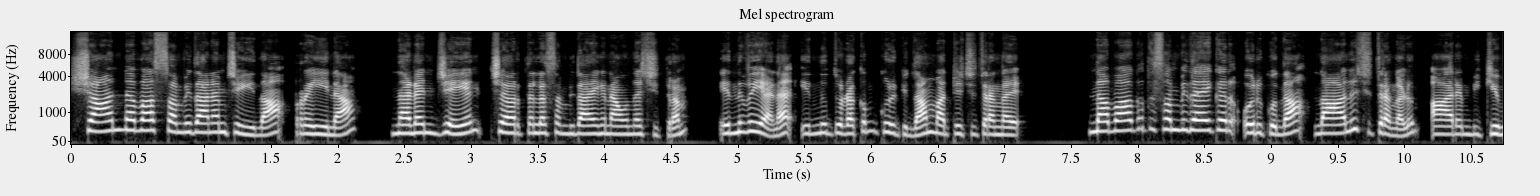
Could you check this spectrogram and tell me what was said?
ഷാൻ നവാസ് സംവിധാനം ചെയ്യുന്ന റെയ്ന നടൻ ജയൻ ചേർത്തല സംവിധായകനാവുന്ന ചിത്രം എന്നിവയാണ് ഇന്ന് തുടക്കം കുറിക്കുന്ന മറ്റു ചിത്രങ്ങൾ. നവാഗത സംവിധായകർ ഒരുക്കുന്ന നാല് ചിത്രങ്ങളും ആരംഭിക്കും.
